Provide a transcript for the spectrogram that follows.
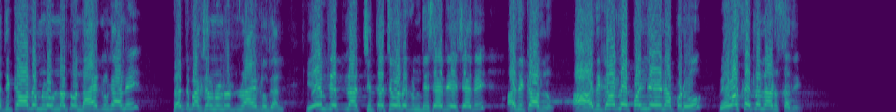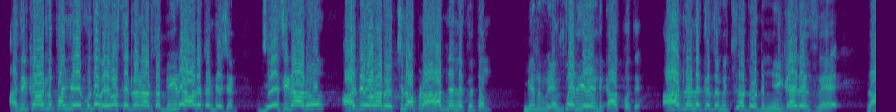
అధికారంలో ఉన్నటువంటి నాయకులు కానీ ప్రతిపక్షంలో ఉన్నటువంటి నాయకులు కానీ ఏం చెప్పినా చిత్త చివరకు డిసైడ్ చేసేది అధికారులు. ఆ అధికారులే పని చేయనప్పుడు వ్యవస్థ ఎట్లా నడుస్తుంది? అధికారులు పని చేయకుండా వ్యవస్థ ఎట్లా నడుస్తుంది? మీరే ఆలోచన చేశారు జేసీ గారు ఆర్డీఓ గారు వచ్చినప్పుడు ఆరు నెలల క్రితం మీరు ఎంక్వైరీ చేయండి కాకపోతే. ఆరు నెలల క్రితం ఇచ్చినటువంటి మీ గైడెన్స్నే నే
